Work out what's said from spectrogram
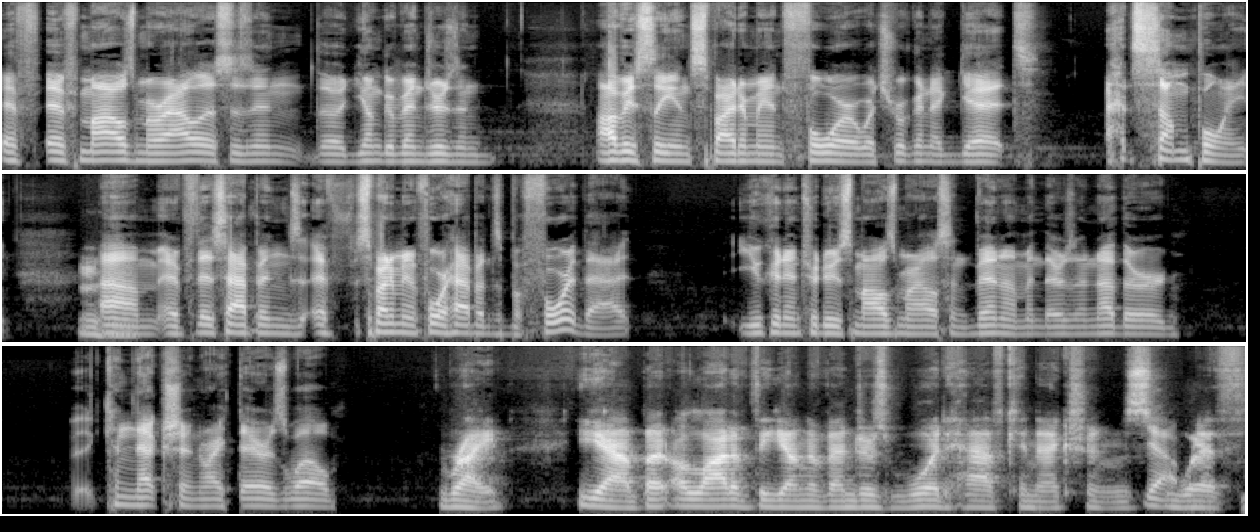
if if Miles Morales is in the Young Avengers and obviously in Spider Man Four, which we're gonna get at some point, mm-hmm. um, if this happens, if Spider Man Four happens before that, you could introduce Miles Morales and Venom, and there's another connection right there as well. Right. Yeah, but a lot of the young Avengers would have connections yeah. with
